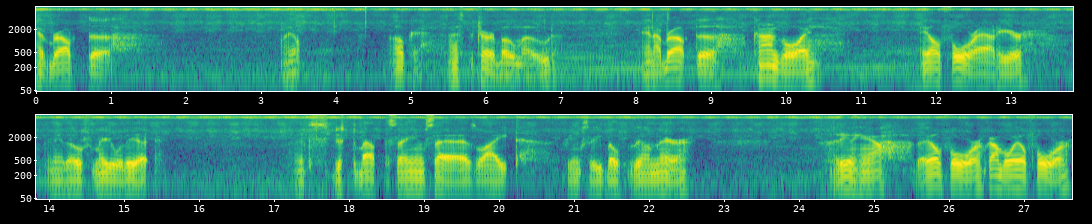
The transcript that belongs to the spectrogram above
have brought the, well, okay, that's the turbo mode. And I brought the Convoy L4 out here. Any of those familiar with it? It's just about the same size, light. If you can see both of them there. But anyhow, the L4, Convoy L4,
